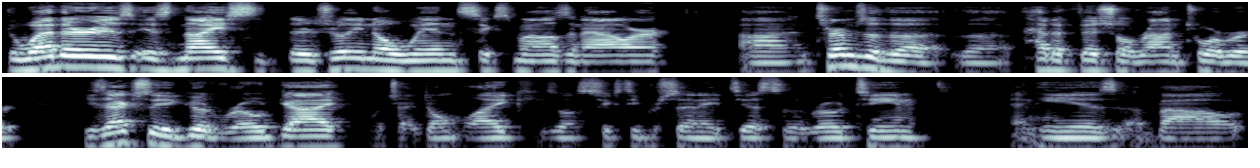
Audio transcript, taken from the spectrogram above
The weather is is nice. There's really no wind, six miles an hour. Uh, in terms of the the head official Ron Torbert, he's actually a good road guy, which I don't like. He's about 60% ATS to the road team and he is about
